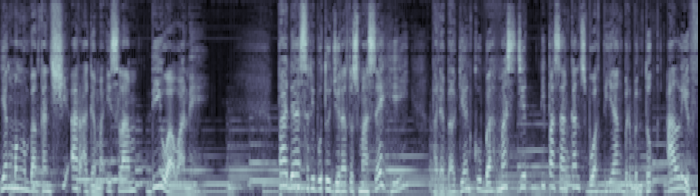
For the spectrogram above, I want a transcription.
yang mengembangkan syiar agama Islam di Wawane. Pada 1700 Masehi, pada bagian kubah masjid dipasangkan sebuah tiang berbentuk alif.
